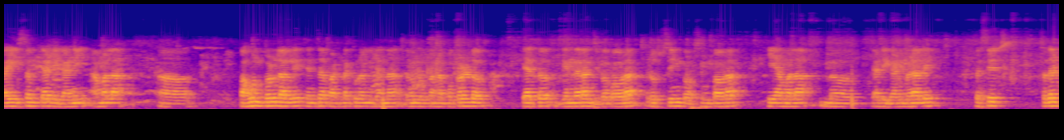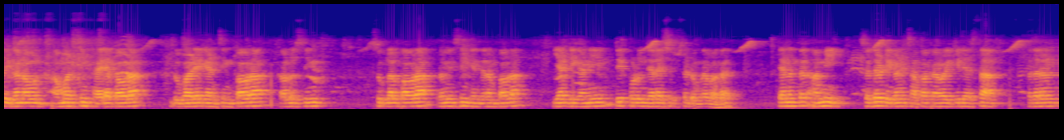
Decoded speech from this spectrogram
काही इसम त्या ठिकाणी आम्हाला पाहून पळू लागले. त्यांचा पाठलाग करून आम्ही त्यांना दोन लोकांना पकडलं. त्यात गेंदाराम झिपा पावरा रूपसिंग भाऊसिंग पावरा हे आम्हाला त्या ठिकाणी मिळाले. तसेच सदर ठिकाणाहून अमरसिंग खायऱ्या पावरा डुबाळे गॅनसिंग पावरा कालोसिंग सुखलाल पावरा प्रवीणसिंग गेंदाराम पावरा या ठिकाणी ते पडून द्यायला शिष्ट डोंगरा भागात. त्यानंतर आम्ही सदर ठिकाणी छापा कारवाई केली असता साधारण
